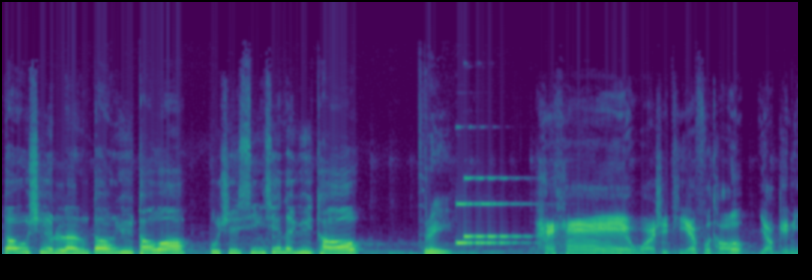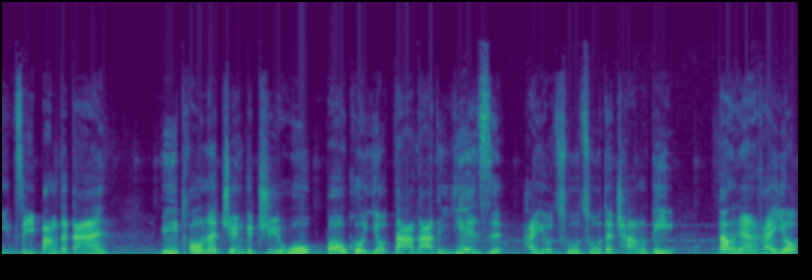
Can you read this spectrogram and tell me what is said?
都是冷冻芋头哦，不是新鲜的芋头。Three，嘿嘿，我是铁斧头，要给你最棒的答案。芋头呢，整个植物包括有大大的叶子，还有粗粗的长柄。当然还有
